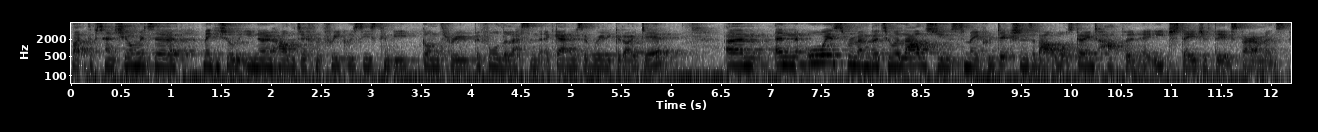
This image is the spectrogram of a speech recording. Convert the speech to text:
like the potentiometer, making sure that you know how the different frequencies can be gone through before the lesson, again, is a really good idea. Um, and always remember to allow the students to make predictions about what's going to happen at each stage of the experiments.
